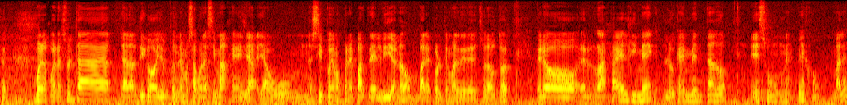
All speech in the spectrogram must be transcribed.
bueno, pues resulta, ahora os digo, os pondremos algunas imágenes y, algún, no sé si podemos poner parte del vídeo no, ¿vale? Por el tema de derecho de autor, pero Rafael Dimec lo que ha inventado es un, espejo, ¿vale?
